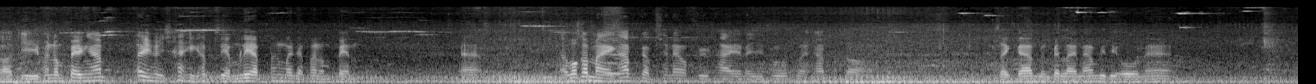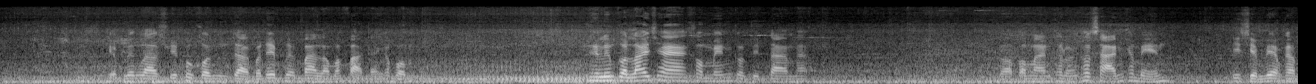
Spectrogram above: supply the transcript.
ต่อทีพนมเปญครับ เอ้ยไม่ใช่ครับเสียมเรียบเพิ่งมาจากพนมเปญนะฮะเอาพบกันใหม่ครับกับช anel ฟิวไทยใน YouTube นะครับก็ใส่การมันเป็นรายน้ำวิดีโอนะฮะเก็บเรื่องราวชีวิตผู้คนจากประเทศเพื่อนบ้านเรามาฝากกันครับผม อย่าลืมกดไลค์แชร์ คอมเมนต์ กดติดตามฮะ ก็ประมาณถนนข้าวสารเขมรที่เสียมเรียบครับ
